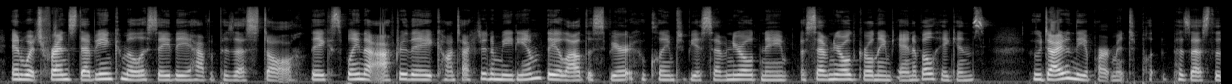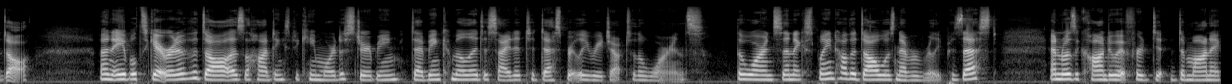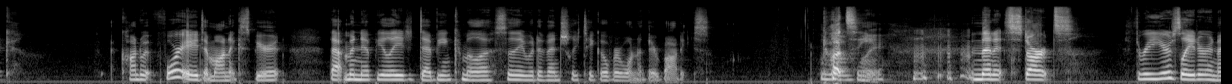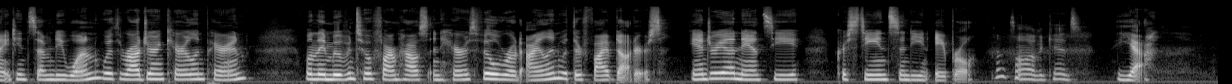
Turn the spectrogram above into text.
in which friends Debbie and Camilla say they have a possessed doll. They explain that after they contacted a medium, they allowed the spirit who claimed to be a seven-year-old name a seven-year-old girl named Annabelle Higgins, who died in the apartment, to p- possess the doll. Unable to get rid of the doll as the hauntings became more disturbing, Debbie and Camilla decided to desperately reach out to the Warrens. The Warrens then explained how the doll was never really possessed and was a conduit for d- demonic a conduit for a demonic spirit that manipulated Debbie and Camilla so they would eventually take over one of their bodies. Cutscene. And then it starts three years later in 1971 with Roger and Carolyn Perron when they move into a farmhouse in Harrisville, Rhode Island with their five daughters Andrea, Nancy, Christine, Cindy, and April. That's a lot of kids. Yeah,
